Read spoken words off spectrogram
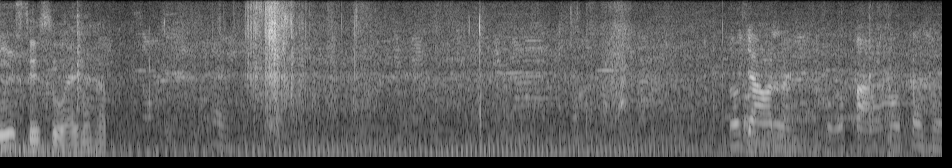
นิสวยๆนะครับ หนูจะเอาอันไหนกระเป๋าเอาตั้งหู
